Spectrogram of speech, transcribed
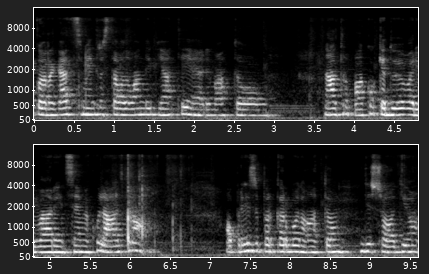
Ecco ragazzi, mentre stavo lavando i piatti è arrivato un altro pacco che doveva arrivare insieme a quell'altro. Ho preso percarbonato di sodio.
